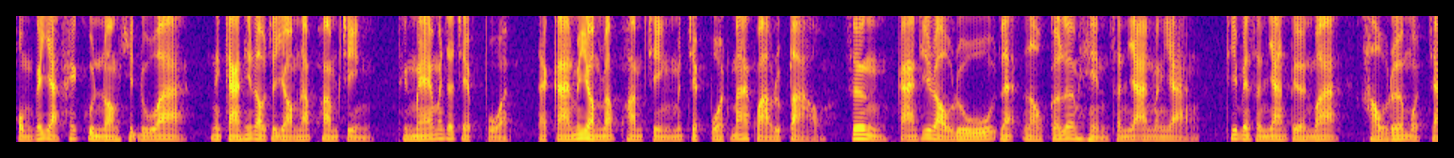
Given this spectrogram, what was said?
ผมก็อยากให้คุณลองคิดดูว่า ในการที่เราจะยอมรับความจริง ถึงแม้มันจะเจ็บปวด แต่การไม่ยอมรับความจริงมันเจ็บปวดมากกว่าหรือเปล่า ซึ่งการที่เรารู้และเราก็เริ่มเห็นสัญญาณบางอย่าง ที่เป็นสัญญาณเตือนว่าเขาเริ่มหมดใจ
